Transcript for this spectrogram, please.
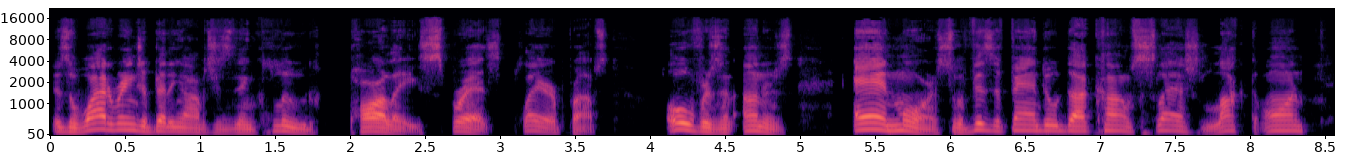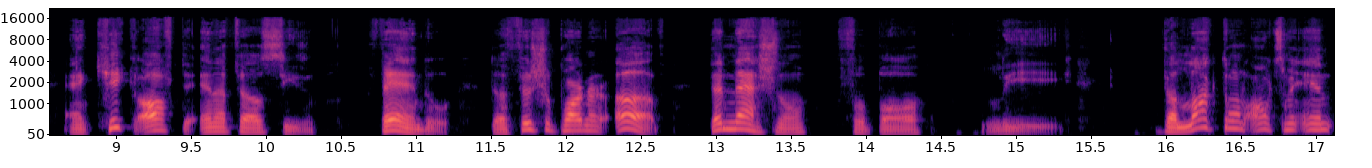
There's a wide range of betting options that include parlays, spreads, player props, overs and unders, and more. So visit fanduel.com slash locked on and kick off the NFL season. FanDuel, the official partner of the National Football League. The Locked On Ultimate M-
